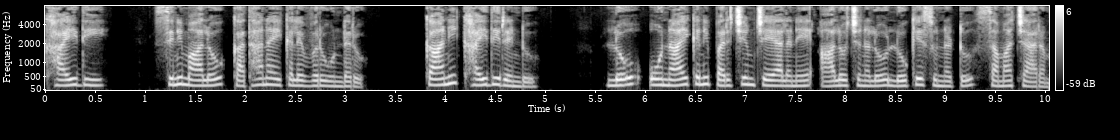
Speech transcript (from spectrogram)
ఖైదీ సినిమాలో కథానాయికలెవ్వరూ ఉండరు. కాని ఖైదీ రెండు లో ఓ నాయకని పరిచయం చేయాలనే ఆలోచనలో లోకేసున్నట్టు సమాచారం.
